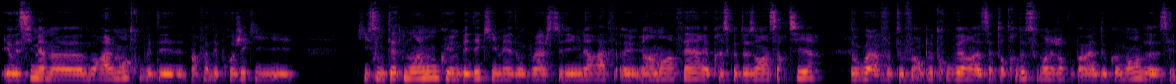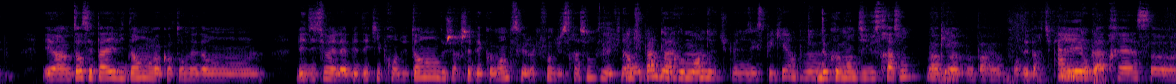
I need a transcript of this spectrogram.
et aussi même euh, moralement trouver des parfois des projets qui qui sont peut-être moins longs qu'une BD qui met donc voilà, je te dis une heure à un an à faire et presque deux ans à sortir. Donc voilà, faut, faut un peu trouver euh, cet entre-deux. Souvent, les gens font pas mal de commandes. C'est et en même temps, c'est pas évident euh, quand on est dans l'édition et la BD qui prend du temps de chercher des commandes parce que les gens qui font de l'illustration, c'est Quand finalement tu parles de commandes, tu peux nous expliquer un peu? De commandes d'illustration. Bah, bah, par exemple pour des Ah particuliers oui, ou la presse. euh,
